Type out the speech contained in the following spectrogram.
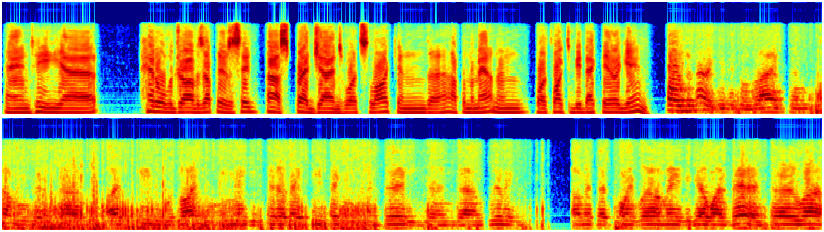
And he uh, had all the drivers up there, as I said, asked Brad Jones what it's like and uh, up on the mountain and what it's like to be back there again. Well, it's a very difficult race and something that um, I really would like to win. As you said, I've had two seconds and 30 and um, really I'm at that point where I'm ready to go one better. So uh,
